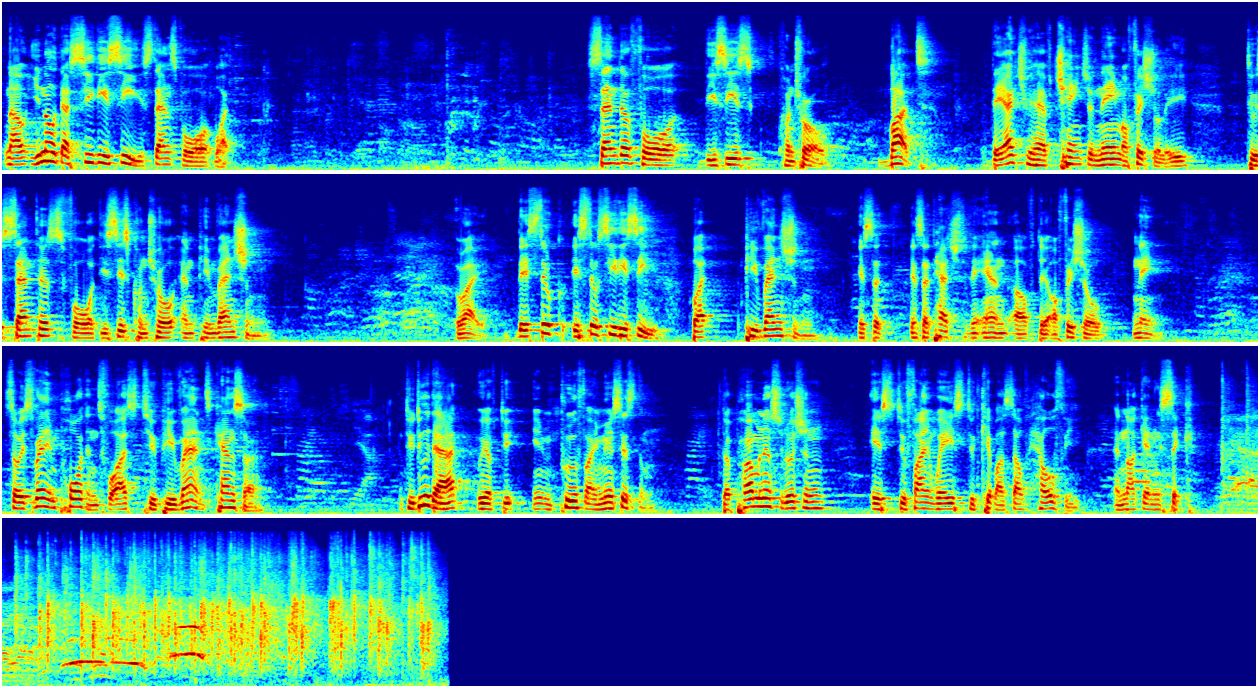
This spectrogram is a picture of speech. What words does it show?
Now, you know that CDC stands for what? Center for Disease Control. But they actually have changed the name officially to Centers for Disease Control and Prevention. Right. They still, it's still CDC, but prevention is, a, is attached to the end of the official name. So it's very important for us to prevent cancer. To do that, we have to improve our immune system. The permanent solution is to find ways to keep ourselves healthy and not getting sick.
